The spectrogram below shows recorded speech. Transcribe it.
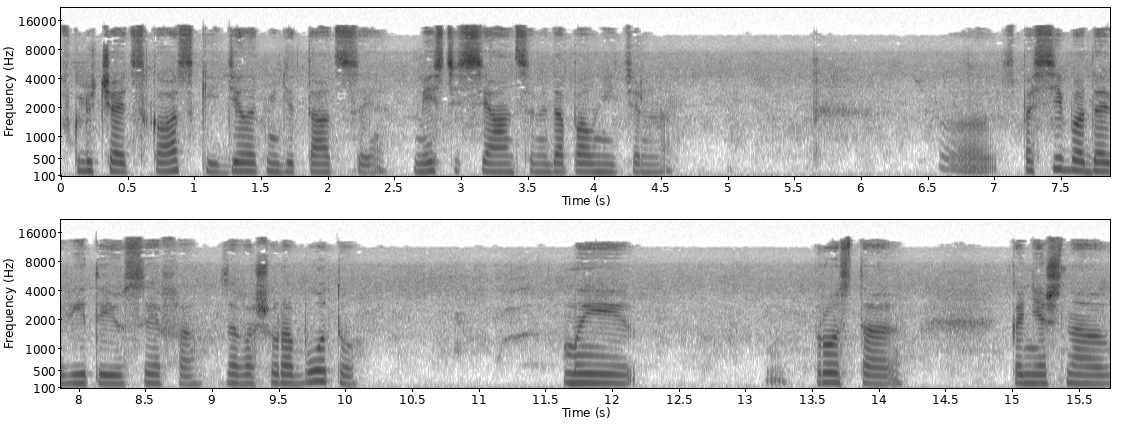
включать сказки, делать медитации вместе с сеансами дополнительно. А, спасибо, Давид и Юсефа, за вашу работу. Мы просто, конечно,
